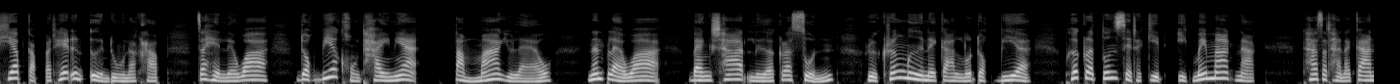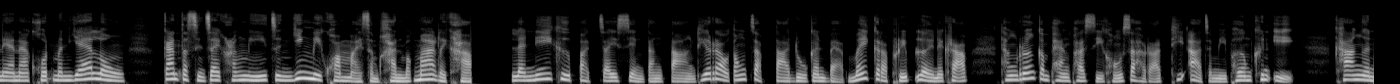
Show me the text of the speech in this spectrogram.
เทียบกับประเทศอื่น ๆ ดูนะครับ จะเห็นเลยว่า ดอกเบี้ยของไทยเนี่ยต่ำมากอยู่แล้ว นั่นแปลว่าแบงก์ชาติเหลือกระสุน หรือเครื่องมือในการลดดอกเบี้ย เพื่อกระตุ้นเศรษฐกิจอีกไม่มากนัก ถ้าสถานการณ์ในอนาคตมันแย่ลง การตัดสินใจครั้งนี้จึงยิ่งมีความหมายสำคัญมาก ๆ เลยครับ และนี่คือปัจจัยเสี่ยงต่างๆ ที่เราต้องจับตาดูกันแบบไม่กระพริบเลยนะครับ ทั้งเรื่องกำแพงภาษีของสหรัฐที่อาจจะมีเพิ่มขึ้นอีก ค่าเงิน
